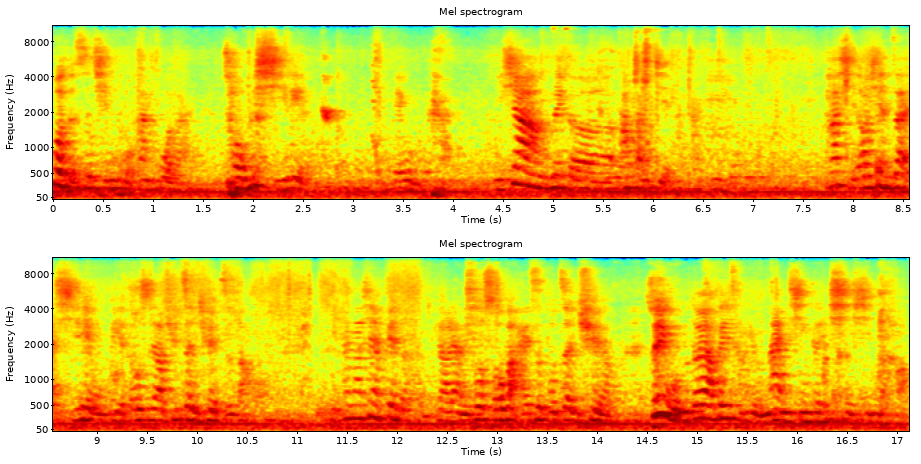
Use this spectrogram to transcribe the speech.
或者是请伙伴过来从洗脸给我们看。你像那个阿凡姐，她洗到现在洗脸，我们也都是要去正确指导。你看她现在变得很漂亮，你说手法还是不正确哦，所以我们都要非常有耐心跟细心的哈。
